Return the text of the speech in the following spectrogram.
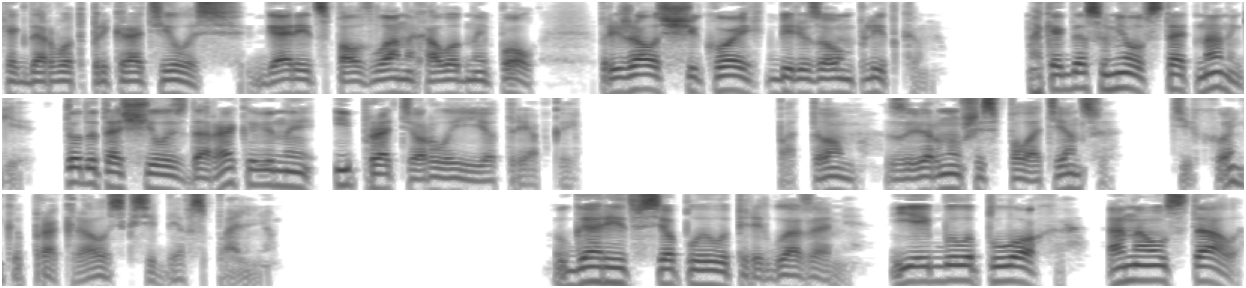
Когда рвота прекратилась, Гарриет сползла на холодный пол, прижалась щекой к бирюзовым плиткам. А когда сумела встать на ноги, то дотащилась до раковины и протерла ее тряпкой. Потом, завернувшись в полотенце, тихонько прокралась к себе в спальню. У Гарриет все плыло перед глазами. Ей было плохо, она устала,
